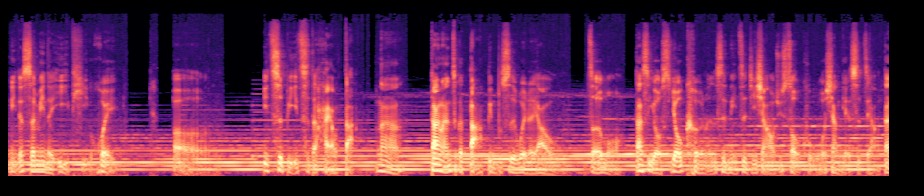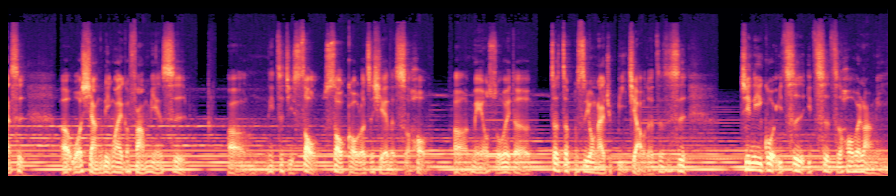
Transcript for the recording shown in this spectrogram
你的生命的议题会，呃，一次比一次的还要大。那当然，这个大并不是为了要折磨，但是有有可能是你自己想要去受苦。我想也是这样，但是。呃，我想另外一个方面是，呃，你自己受受够了这些的时候，呃，没有所谓的，这这不是用来去比较的，这只是经历过一次一次之后，会让你，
